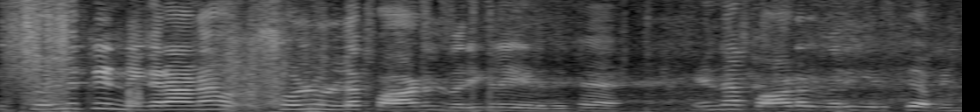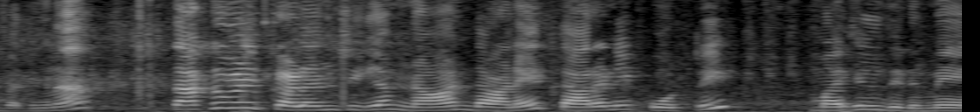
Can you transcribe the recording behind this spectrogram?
இச்சொல்லுக்கு நிகரான சொல் உள்ள பாடல் வரிகளை எழுதுக. என்ன பாடல் வரி இருக்குது அப்படின்னு பார்த்தீங்கன்னா தகவல் களஞ்சியம் நான் தானே தரணி போற்றி மகிழ்ந்திடுமே.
